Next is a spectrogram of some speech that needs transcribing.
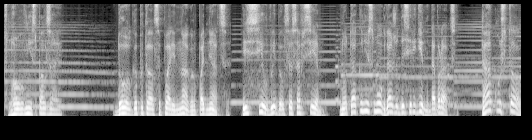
снова вниз сползает. Долго пытался парень на гору подняться, из сил выбился совсем, но так и не смог даже до середины добраться. Так устал,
